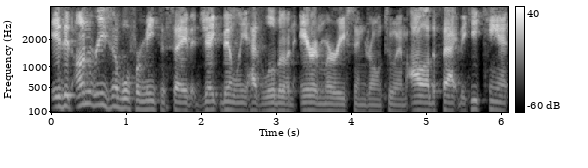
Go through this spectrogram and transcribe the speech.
is it unreasonable for me to say that Jake Bentley has a little bit of an Aaron Murray syndrome to him, all of the fact that he can't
